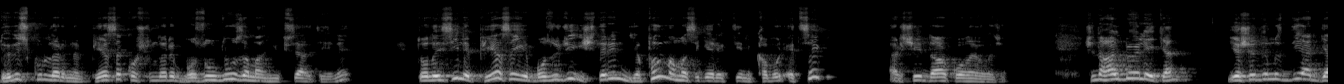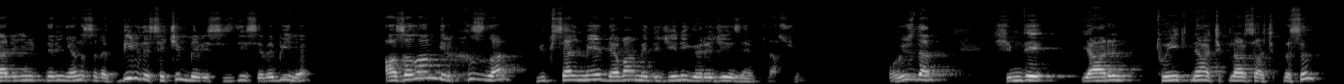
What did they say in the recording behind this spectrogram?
döviz kurlarının piyasa koşulları bozulduğu zaman yükseldiğini, dolayısıyla piyasayı bozucu işlerin yapılmaması gerektiğini kabul etsek her şey daha kolay olacak. Şimdi hal böyleyken yaşadığımız diğer gerginliklerin yanı sıra bir de seçim belirsizliği sebebiyle azalan bir hızla yükselmeye devam edeceğini göreceğiz enflasyon. O yüzden şimdi yarın TÜİK ne açıklarsa açıklasın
